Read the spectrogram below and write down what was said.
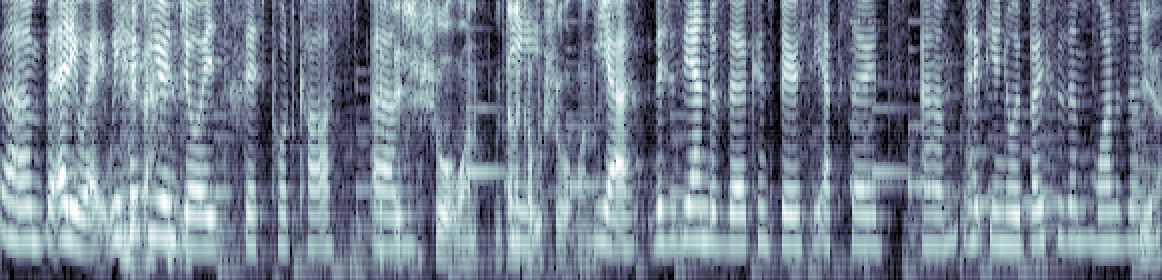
Um, but anyway, we hope Yeah. you enjoyed this podcast. it's, Um, it's a short one. We've done a couple short ones. yeah, this is the end of the conspiracy episodes. Um, hope you enjoyed both of them. One of them. Yeah.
